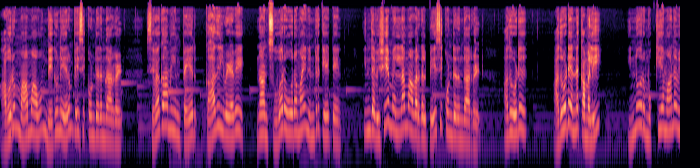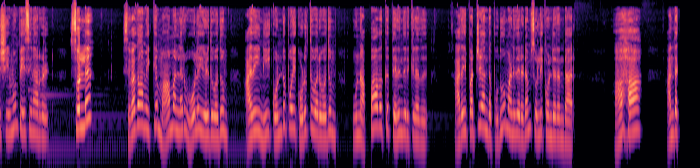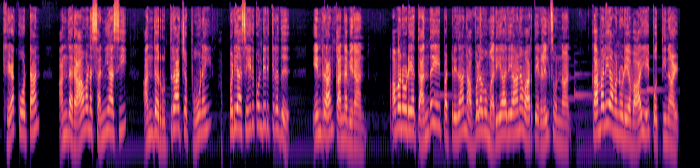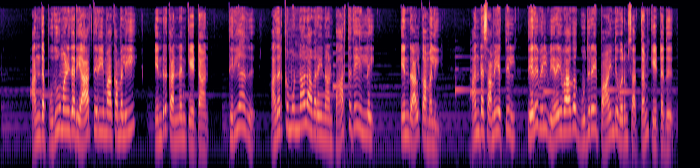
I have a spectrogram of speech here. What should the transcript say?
அவரும் மாமாவும் வெகுநேரம் பேசிக் கொண்டிருந்தார்கள். சிவகாமியின் பெயர் காதில் விழவே நான் சுவர் ஓரமாய் நின்று கேட்டேன். இந்த விஷயமெல்லாம் அவர்கள் பேசிக் கொண்டிருந்தார்கள். அதோடு அதோடு என்ன கமலி? இன்னொரு முக்கியமான விஷயமும் பேசினார்கள். சொல்லு. சிவகாமிக்கு மாமல்லர் ஓலை எழுதுவதும் அதை நீ கொண்டு போய் கொடுத்து வருவதும் உன் அப்பாவுக்கு தெரிந்திருக்கிறது. அதை பற்றி அந்த புது மனிதரிடம் சொல்லிக் கொண்டிருந்தார். ஆஹா! அந்த கிழக்கோட்டான் அந்த ராவண சந்நியாசி அந்த ருத்ராட்ச பூனை அப்படியா செய்து கொண்டிருக்கிறது? என்றான் கண்ணபிரான். அவனுடைய தந்தையைப் பற்றிதான் அவ்வளவு மரியாதையான வார்த்தைகளில் சொன்னான். கமலி அவனுடைய வாயை பொத்தினாள். அந்த புது மனிதர் யார் தெரியுமா கமலி? என்று கண்ணன் கேட்டான். தெரியாது. அதற்கு முன்னால் அவரை நான் பார்த்ததே இல்லை என்றாள் கமலி. அந்த சமயத்தில் தெருவில் விரைவாக குதிரை பாய்ந்து வரும் சத்தம் கேட்டது.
